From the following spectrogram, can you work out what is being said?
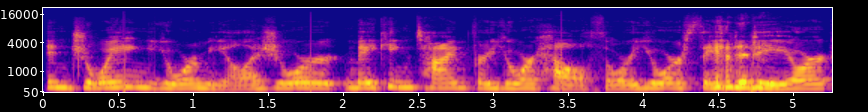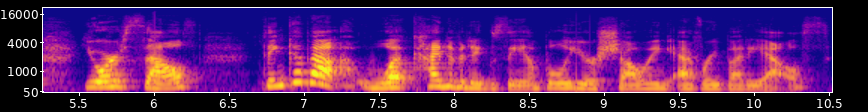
enjoying your meal, as you're making time for your health or your sanity or yourself, think about what kind of an example you're showing everybody else.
